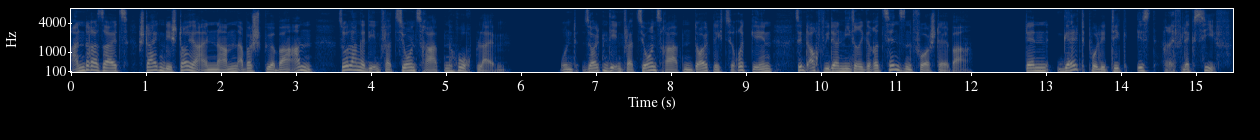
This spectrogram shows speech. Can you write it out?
Andererseits steigen die Steuereinnahmen aber spürbar an, solange die Inflationsraten hoch bleiben. Und sollten die Inflationsraten deutlich zurückgehen, sind auch wieder niedrigere Zinsen vorstellbar. Denn Geldpolitik ist reflexiv.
